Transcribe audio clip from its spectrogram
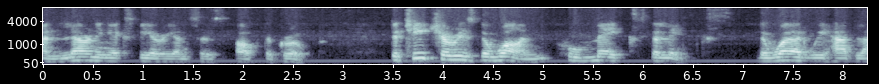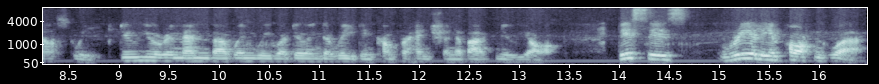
and learning experiences of the group. The teacher is the one who makes the links, the word we had last week. Do you remember when we were doing the reading comprehension about New York? This is really important work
